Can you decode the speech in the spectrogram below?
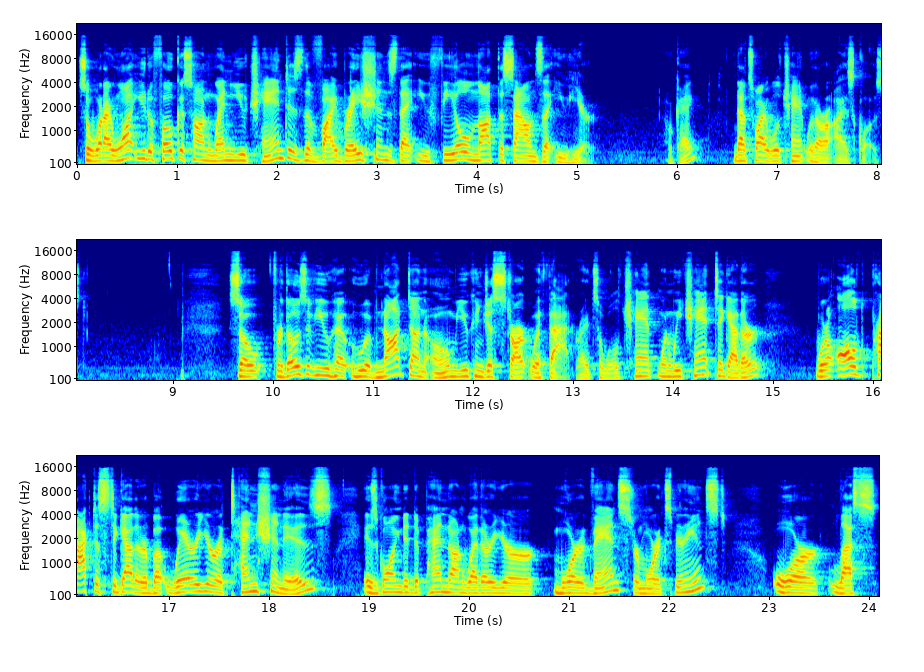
So, what I want you to focus on when you chant is the vibrations that you feel, not the sounds that you hear. Okay? That's why we'll chant with our eyes closed. So, for those of you who have not done Om, you can just start with that, right? So, we'll chant, when we chant together, we'll all practiced together, but where your attention is, is going to depend on whether you're more advanced or more experienced or less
